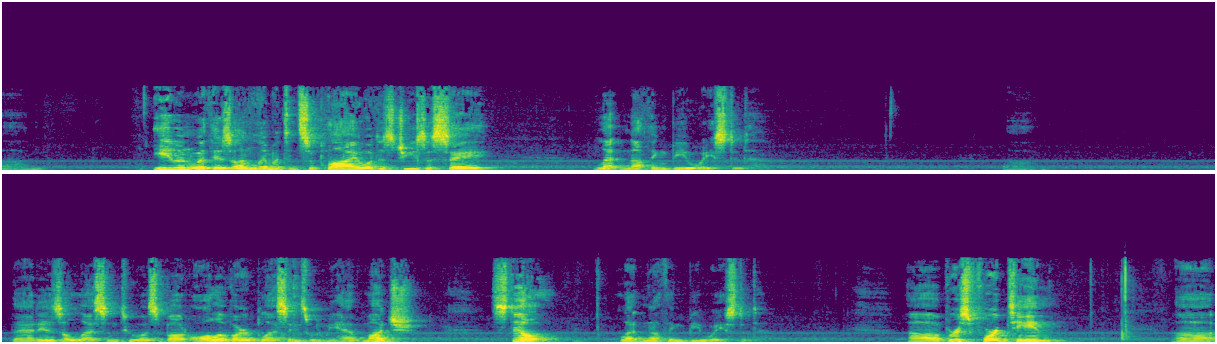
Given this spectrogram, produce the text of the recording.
Um, even with his unlimited supply, what does Jesus say? Let nothing be wasted. Um, that is a lesson to us about all of our blessings when we have much. Still, let nothing be wasted. Uh, verse 14, uh,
